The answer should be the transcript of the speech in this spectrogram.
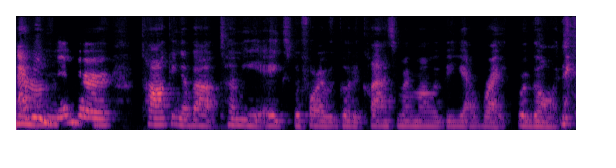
I remember talking about tummy aches before I would go to class. My mom would be, "Yeah, right, we're going,"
